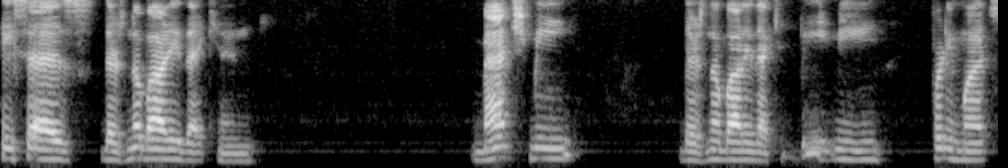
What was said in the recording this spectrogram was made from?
He says, "There's nobody that can match me. There's nobody that can beat me. Pretty much,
